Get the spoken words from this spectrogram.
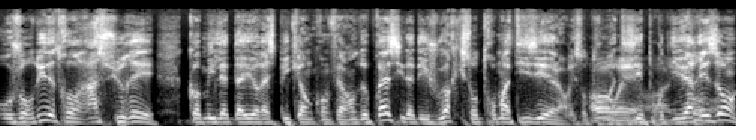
aujourd'hui d'être rassuré, comme il a d'ailleurs expliqué en conférence de presse. Il a des joueurs qui sont traumatisés. Alors ils sont Oh traumatisés ouais, pour ouais, diverses il faut- raisons.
